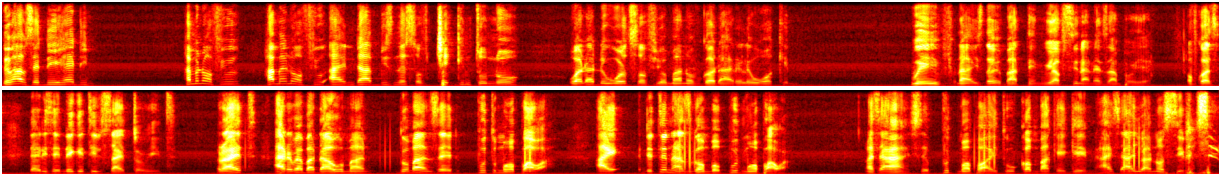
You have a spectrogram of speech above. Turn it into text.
The Bible said they heard him. How many of you, how many of you are in that business of checking to know whether the words of your man of God are really working? Wave. Now it's not a bad thing. We have seen an example here. Of course, there is a negative side to it. Right? I remember that woman. The woman said, put more power. I the thing has gone, but put more power. I said, ah, put more power, it will come back again. I said, ah, you are not serious.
